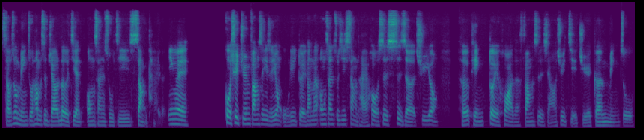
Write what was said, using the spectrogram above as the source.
少数民族他们是比较乐见翁山书记上台的，因为过去军方是一直用武力对抗，但翁山书记上台后是试着去用和平对话的方式，想要去解决跟民族、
